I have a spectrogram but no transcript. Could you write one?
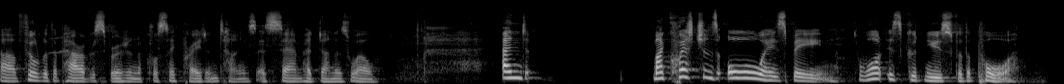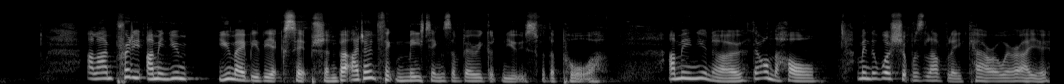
uh, filled with the power of the Spirit, and of course, they prayed in tongues, as Sam had done as well. And my question's always been what is good news for the poor? And I'm pretty, I mean, you, you may be the exception, but I don't think meetings are very good news for the poor. I mean, you know, they're on the whole. I mean, the worship was lovely. Cara, where are you?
